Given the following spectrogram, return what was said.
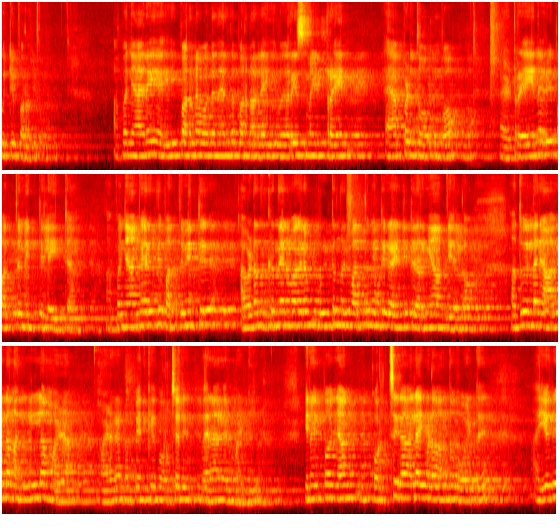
കുറ്റിപ്പുറത്തു. അപ്പോൾ ഞാൻ ഈ പറഞ്ഞ പോലെ നേരത്തെ പറഞ്ഞ പോലെ ഈ where is my train app എടുത്ത് നോക്കുമ്പോൾ ട്രെയിൻ ഒരു പത്ത് മിനിറ്റ് ലേറ്റാണ് അപ്പം ഞാൻ കരുതി പത്ത് മിനിറ്റ് അവിടെ നിൽക്കുന്നതിന് പകരം വീട്ടിൽ നിന്ന് ഒരു പത്ത് മിനിറ്റ് കഴിഞ്ഞിട്ട് ഇറങ്ങിയാൽ മതിയല്ലോ. അതുമല്ല രാവിലെ നല്ല മഴ. മഴ കണ്ടപ്പോൾ എനിക്ക് കുറച്ചൊരു വരാനൊരു മടി. പിന്നെ ഇപ്പോൾ ഞാൻ കുറച്ച് കാലം ഇവിടെ വന്നു പോയിട്ട് ഈ ഒരു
